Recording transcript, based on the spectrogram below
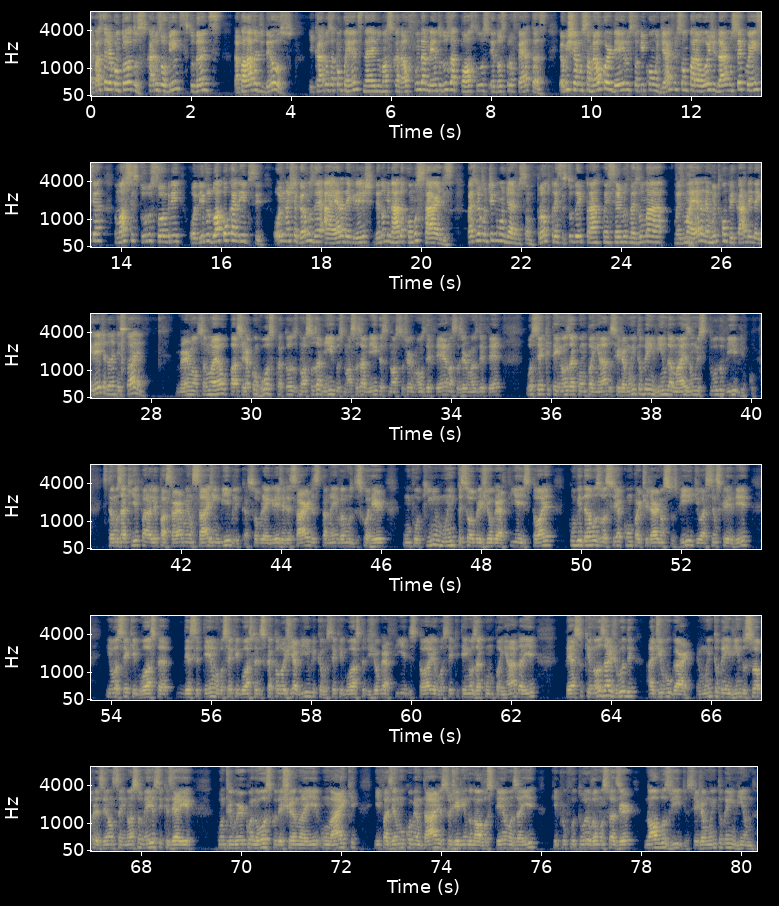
Que a paz esteja com todos, caros ouvintes, estudantes da Palavra de Deus e caros acompanhantes né, no nosso canal Fundamento dos Apóstolos e dos Profetas. Eu me chamo Samuel Cordeiro, estou aqui com o Jefferson para hoje darmos sequência no nosso estudo sobre o livro do Apocalipse. Hoje nós chegamos né, à era da igreja denominada como Sardes. Pai, seja contigo, irmão Jefferson, pronto para esse estudo aí, para conhecermos mais uma, mais uma era né, muito complicada aí da igreja durante a história? Meu irmão Samuel, paz seja convosco a todos os nossos amigos, nossas amigas, nossos irmãos de fé, nossas irmãs de fé. Você que tem nos acompanhado, seja muito bem-vindo a mais um estudo bíblico. Estamos aqui para lhe passar a mensagem bíblica sobre a igreja de Sardes. Também vamos discorrer um pouquinho muito sobre geografia e história Convidamos você a compartilhar nossos vídeos, a se inscrever. E você que gosta desse tema, você que gosta de escatologia bíblica, você que gosta de geografia, de história, você que tem nos acompanhado aí, peço que nos ajude a divulgar. É muito bem-vindo sua presença em nosso meio. Se quiser aí contribuir conosco, deixando aí um like e fazendo um comentário, sugerindo novos temas aí, que para o futuro vamos fazer novos vídeos. Seja muito bem-vindo.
